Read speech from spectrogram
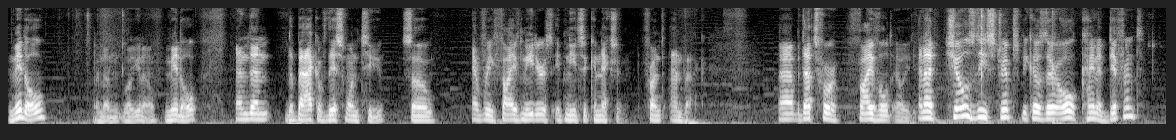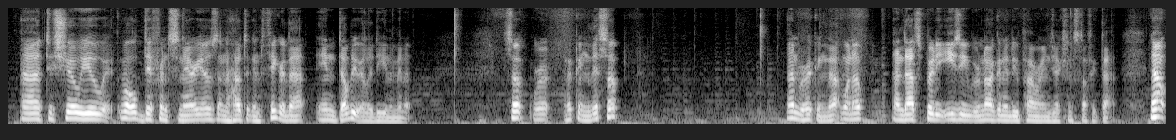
middle, and then, well, you know, middle, and then the back of this one too. So every 5 meters it needs a connection, front and back. Uh, but that's for 5 volt LED. And I chose these strips because they're all kind of different uh, to show you, well, different scenarios and how to configure that in WLED in a minute. So we're hooking this up. And we're hooking that one up. And that's pretty easy. We're not going to do power injection, stuff like that. Now,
